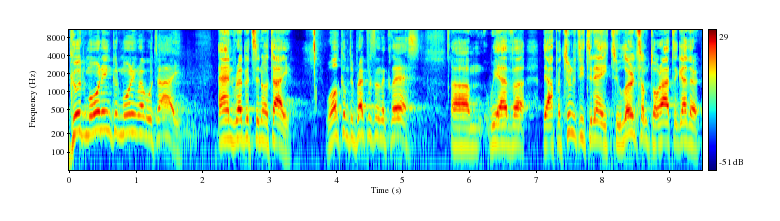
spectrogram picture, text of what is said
Good morning, good morning, Rabotai and Rabbi Rebbetzinotai. Welcome to Breakfast in the Class. Um, we have uh, the opportunity today to learn some Torah together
